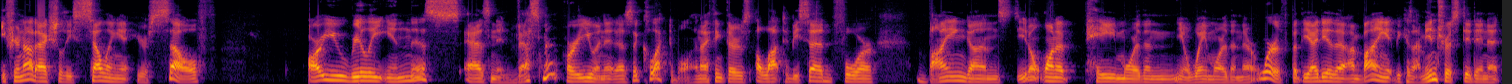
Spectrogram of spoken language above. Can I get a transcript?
if you're not actually selling it yourself, are you really in this as an investment or are you in it as a collectible? And I think there's a lot to be said for buying guns. You don't want to pay more than, you know, way more than they're worth, but the idea that I'm buying it because I'm interested in it,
